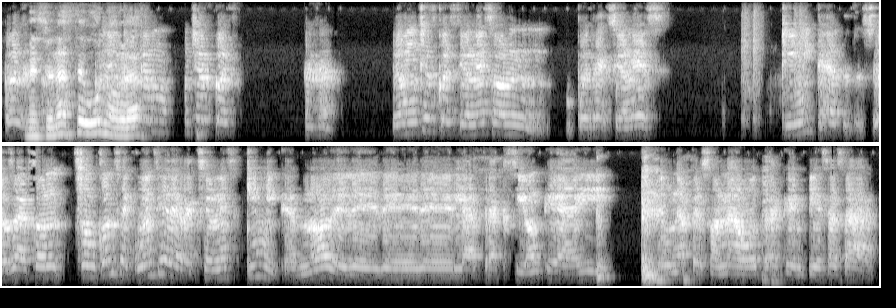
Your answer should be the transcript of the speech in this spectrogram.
Pues, Mencionaste uno, ¿verdad? Muchas, Pero muchas cuestiones son pues reacciones químicas, o sea, son, son consecuencia de reacciones químicas, ¿no? De, de, de, de la atracción que hay de una persona a otra que empiezas a,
